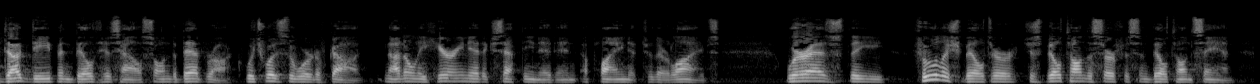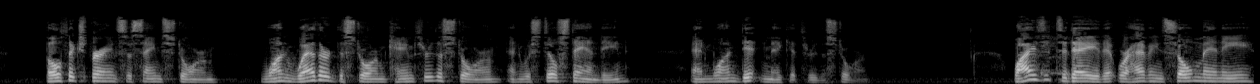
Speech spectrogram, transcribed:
dug deep and built his house on the bedrock, which was the Word of God, not only hearing it, accepting it, and applying it to their lives. Whereas the foolish builder just built on the surface and built on sand. Both experienced the same storm. One weathered the storm, came through the storm, and was still standing, and one didn't make it through the storm. Why is it today that we're having so many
